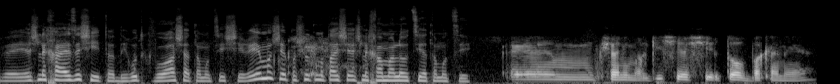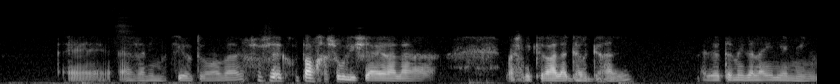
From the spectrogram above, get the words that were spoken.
ויש לך איזושהי תדירות קבועה שאתה מוציא שירים, או שפשוט מתי שיש לך מה להוציא אתה מוציא? אמ, כשאני מרגיש שיש שיר טוב בקנה, אה, אז אני מוציא אותו, אבל אני חושב שכל פעם חשוב להישאר על ה... מה שנקרא על הגלגל, להיות תמיד על העניינים,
